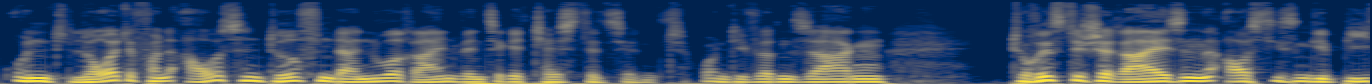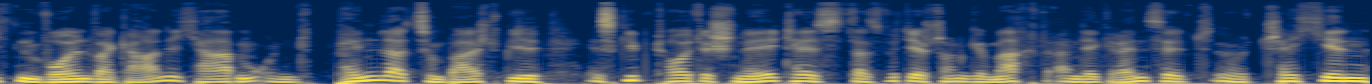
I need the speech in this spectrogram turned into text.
Und Leute von außen dürfen da nur rein, wenn sie getestet sind. Und die würden sagen, Touristische Reisen aus diesen Gebieten wollen wir gar nicht haben und Pendler zum Beispiel. Es gibt heute Schnelltests, das wird ja schon gemacht an der Grenze zu Tschechien.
